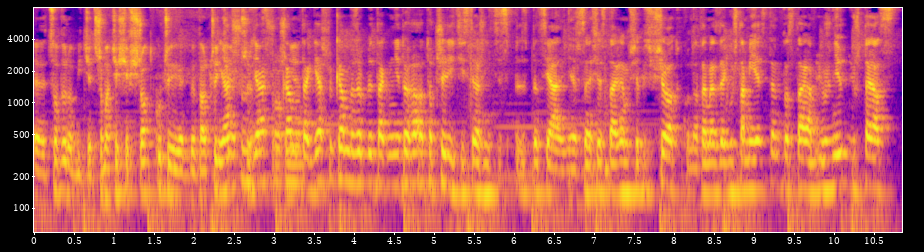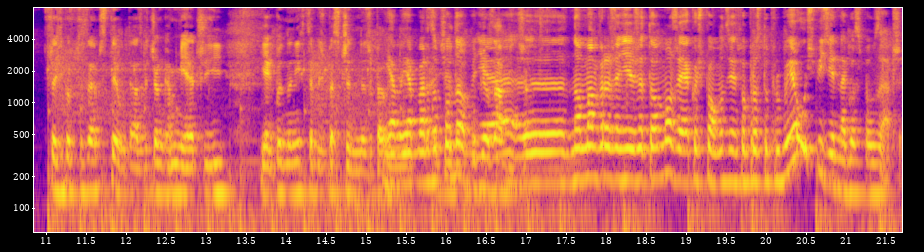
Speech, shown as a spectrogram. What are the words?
E, Co wy robicie? Trzymacie się w środku, czy jakby walczycie? Ja, czy szu- ja szukam, tak, ja szukam, żeby tak mnie trochę otoczyli ci strażnicy spe specjalnie, w sensie staram się być w środku, natomiast jak już tam jestem, to staram, już, nie, już teraz wcześniej po prostu z tyłu, teraz wyciągam miecz i jakby no nie chcę być bezczynny zupełnie. Ja, ja bardzo podobnie. e, No mam wrażenie, że to może jakoś pomóc, więc po prostu próbuję uśpić jednego z pełzaczy,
